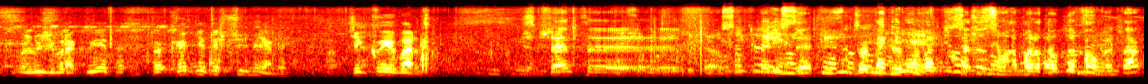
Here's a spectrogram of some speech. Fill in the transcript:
ludzi brakuje, to, to chętnie też przyjmiemy. Dziękuję bardzo. Sprzęt, e, listy. To takie najbardziej cenne są aparaty oddechowe, tak?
